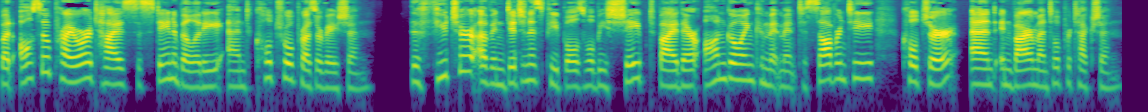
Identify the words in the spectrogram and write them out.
but also prioritize sustainability and cultural preservation. The future of Indigenous peoples will be shaped by their ongoing commitment to sovereignty, culture, and environmental protection.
